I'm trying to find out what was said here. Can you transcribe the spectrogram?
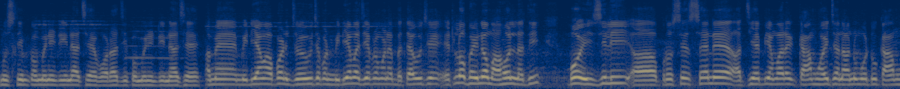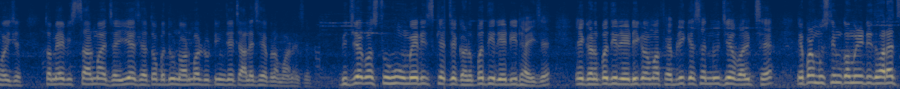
મુસ્લિમ કોમ્યુનિટીના છે, વોરાજી કોમ્યુનિટીના છે. અમે મીડિયામાં પણ જોયું છે, પણ મીડિયામાં જે પ્રમાણે બતાવ્યું છે, એટલો ભયનો માહોલ નથી. બહુ ઇઝીલી પ્રોસેસ છે ને હજી બી અમારે કામ હોય છે, નાનું મોટું કામ હોય છે. તો અમે વિસ્તારમાં જઈએ છીએ તો બધું નોર્મલ રૂટીન જે ચાલે છે એ પ્રમાણે છે. બીજી એક વસ્તુ હું ઉમેરીશ કે જે ગણપતિ રેડી થાય છે, એ ગણપતિ રેડી કરવામાં ફેબ્રિકેશનનું જે વર્ક છે, એ પણ મુસ્લિમ કોમ્યુનિટી દ્વારા જ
